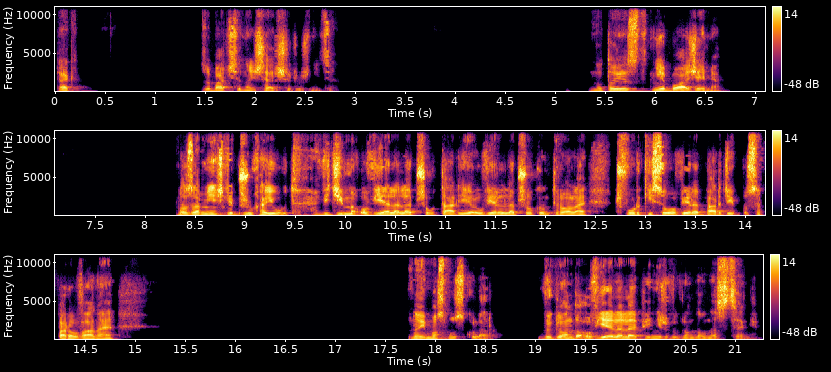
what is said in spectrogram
Tak? Zobaczcie najszersze różnice. No to jest niebo a ziemia. Poza mięśnie brzucha i ud. Widzimy o wiele lepszą talię, o wiele lepszą kontrolę. Czwórki są o wiele bardziej poseparowane. No i most muskular. Wygląda o wiele lepiej niż wyglądał na scenie.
